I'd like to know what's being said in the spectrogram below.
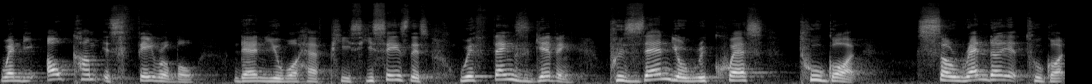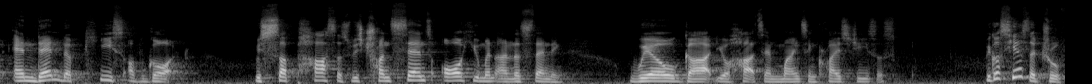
when the outcome is favorable, then you will have peace. He says this with thanksgiving, present your request to God, surrender it to God, and then the peace of God which surpasses, which transcends all human understanding, will guard your hearts and minds in Christ Jesus. Because here's the truth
